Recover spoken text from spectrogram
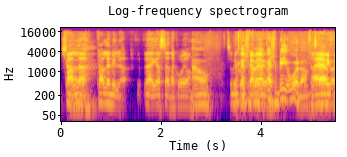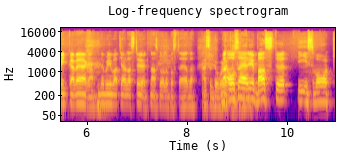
städa. Mm. Kalle, Kalle vill vägra städa kojan. Ja. Så vi skickar iväg kanske blir år då Nej, vi skickar iväg. Det blir bara ett jävla stök när han ska hålla på och städa. Alltså. Men, och så är det ju bastu, isvak.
